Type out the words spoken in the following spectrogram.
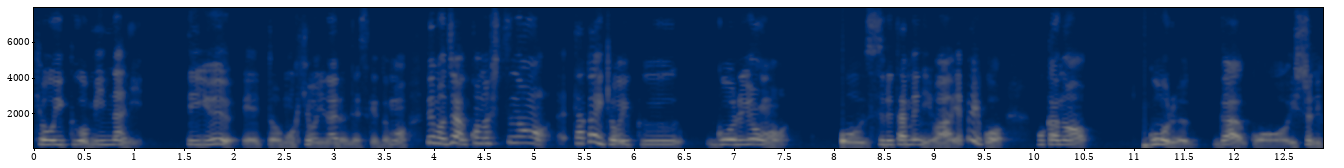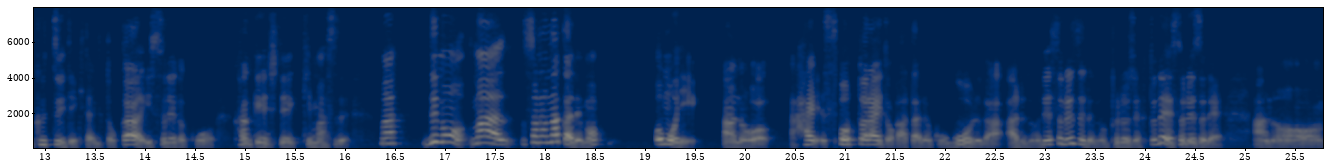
教育をみんなにっていう、えーと、目標になるんですけどもでもじゃあこの質の高い教育ゴール4ををするためにはやっぱりこう他のゴールがこう一緒にくっついてきたりとかそれがこう関係してきます。まあ、でもまあその中でも主にあのはいスポットライトが当たるこうゴールがあるのでそれぞれのプロジェクトでそれぞれあの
